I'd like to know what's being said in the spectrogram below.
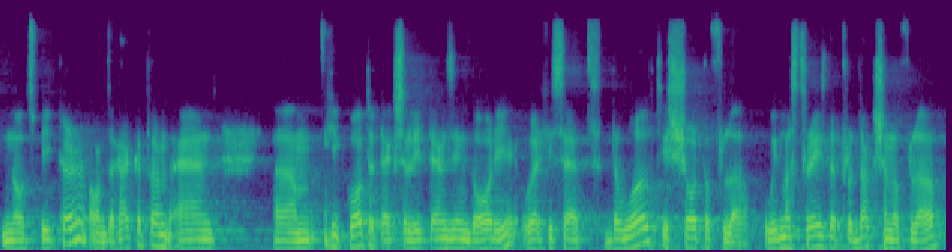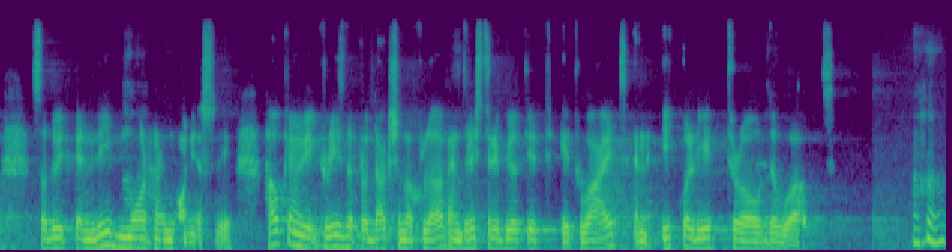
note speaker on the hackathon, and um, he quoted actually Tenzin Dori, where he said, "The world is short of love. We must raise the production of love so that we can live more harmoniously. How can we increase the production of love and distribute it, it wide and equally throughout the world?" Mm -hmm.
